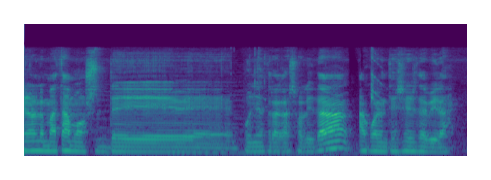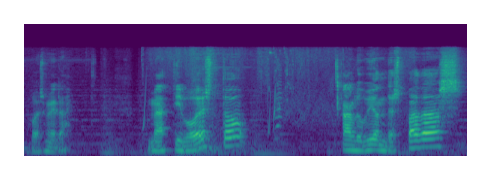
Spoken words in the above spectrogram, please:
No le matamos de puñetera casualidad a 46 de vida. Pues mira. Me activo esto. Aluvión de espadas.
